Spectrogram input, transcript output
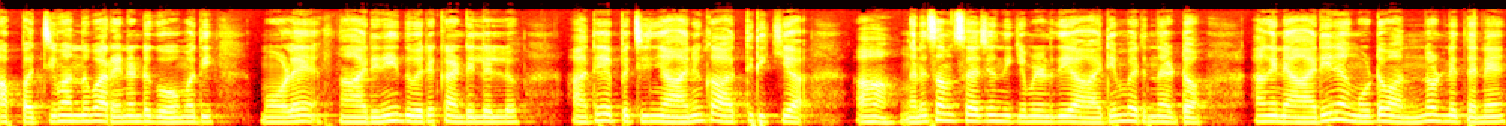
അപ്പച്ചി വന്ന് പറയുന്നുണ്ട് ഗോമതി മോളെ ആര്യനെ ഇതുവരെ കണ്ടില്ലല്ലോ. അതെ അപ്പച്ചി ഞാനും കാത്തിരിക്കുക ആ അങ്ങനെ സംസാരിച്ച് നിൽക്കുമ്പോഴാണ് ഈ ആര്യം വരുന്ന കേട്ടോ. അങ്ങനെ ആര്യൻ അങ്ങോട്ട് വന്ന ഉടനെ തന്നെ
